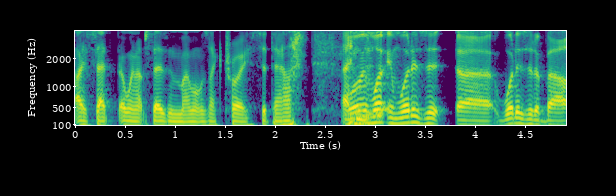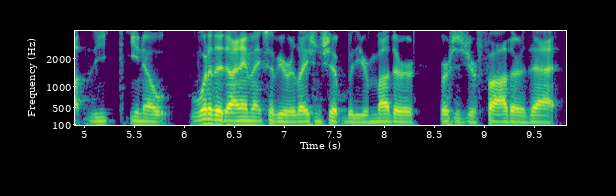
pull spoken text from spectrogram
I sat, I went upstairs, and my mom was like, "Troye, sit down." And- well, and what and what is it? Uh, what is it about the you know? What are the dynamics of your relationship with your mother versus your father that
